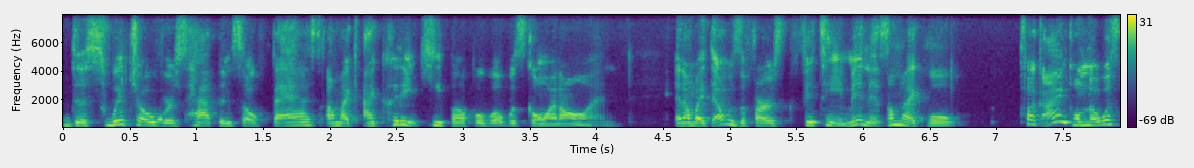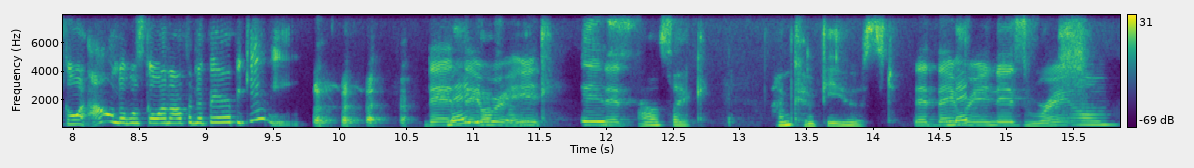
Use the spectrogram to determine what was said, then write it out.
the switchovers happened so fast. I'm like, I couldn't keep up with what was going on. And I'm like, that was the first 15 minutes. I'm like, well, fuck, I ain't gonna know what's going. I don't know what's going on from the very beginning. That Maybe they were from- in is I was like, I'm confused. that they were in this realm,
